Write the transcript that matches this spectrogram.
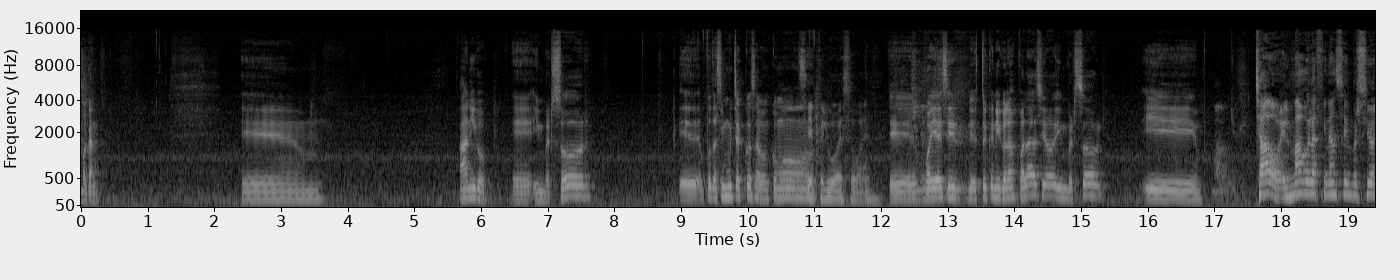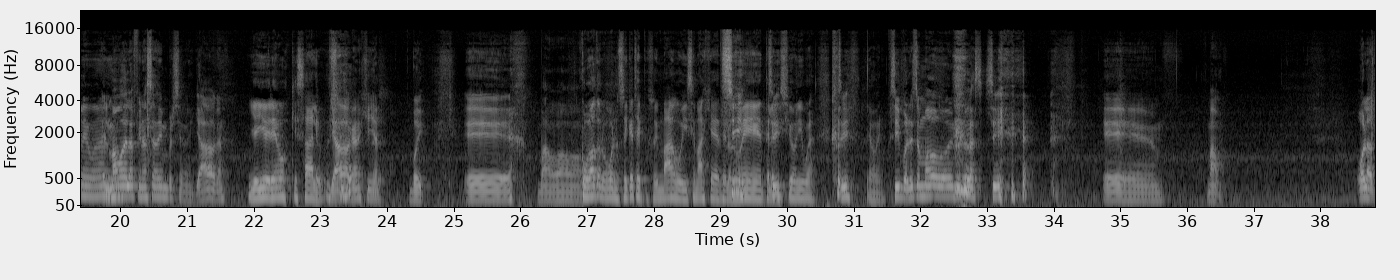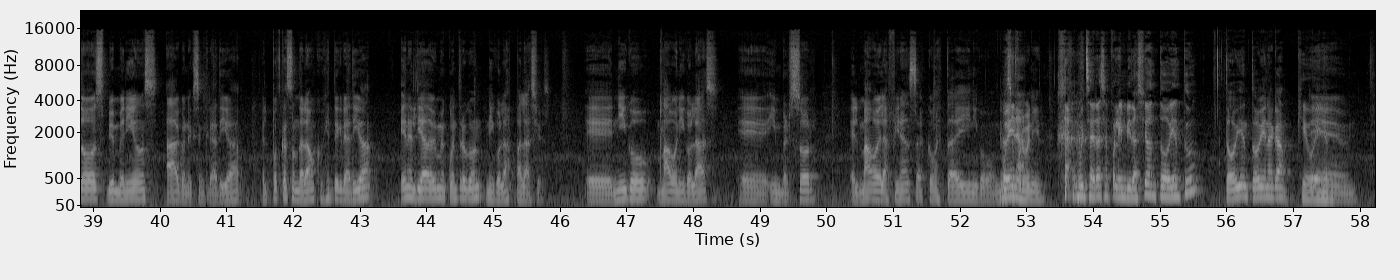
bacán. Eh... Ah, Nico, eh, inversor. Eh, puta, así muchas cosas, weón, como... Sí, es peludo eso, weón. Eh, voy a decir, estoy con Nicolás Palacio, inversor y... Chao, el mago de las finanzas e inversiones, weón. El mago de las finanzas de inversiones. Ya, bacán. Y ahí veremos qué sale, weón. Ya, bacán, genial. Voy. Eh, vamos, vamos, vamos. Como dato, no, bueno, soy ¿cachai? Pues soy mago, hice magia desde Sí, los 9 en sí. televisión y weón. Sí, Ya bueno. sí, por eso es mago Nicolás. Sí. Eh, vamos. Hola a todos, bienvenidos a Conexión Creativa, el podcast donde hablamos con gente creativa. En el día de hoy me encuentro con Nicolás Palacios. Eh, Nico, mago Nicolás, eh, inversor, el mago de las finanzas. ¿Cómo está ahí, Nico? Gracias Buena. por venir. Muchas gracias por la invitación. ¿Todo bien tú? Todo bien, todo bien acá. Qué bueno. Eh,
